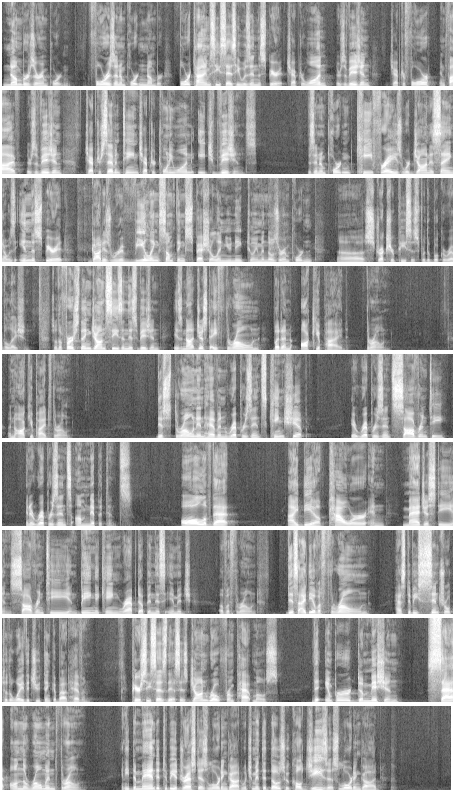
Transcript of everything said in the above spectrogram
Numbers are important. Four is an important number. Four times he says he was in the Spirit. Chapter 1, there's a vision. Chapter 4 and 5, there's a vision. Chapter 17, chapter 21, each visions. There's an important key phrase where John is saying, I was in the Spirit. God is revealing something special and unique to him, and those are important uh, structure pieces for the book of Revelation. So, the first thing John sees in this vision is not just a throne, but an occupied throne. An occupied throne. This throne in heaven represents kingship, it represents sovereignty, and it represents omnipotence. All of that idea of power and majesty and sovereignty and being a king wrapped up in this image of a throne. This idea of a throne has to be central to the way that you think about heaven. Pearcey says this As John wrote from Patmos, the Emperor Domitian sat on the Roman throne and he demanded to be addressed as Lord and God, which meant that those who called Jesus Lord and God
